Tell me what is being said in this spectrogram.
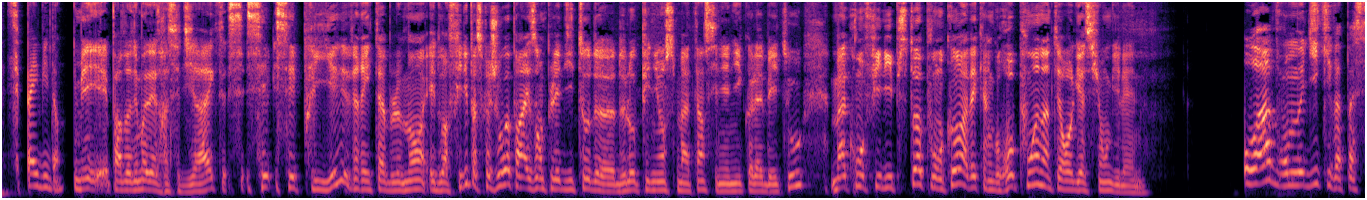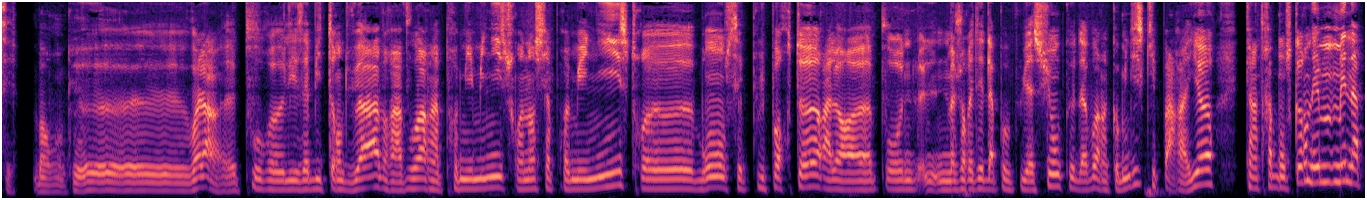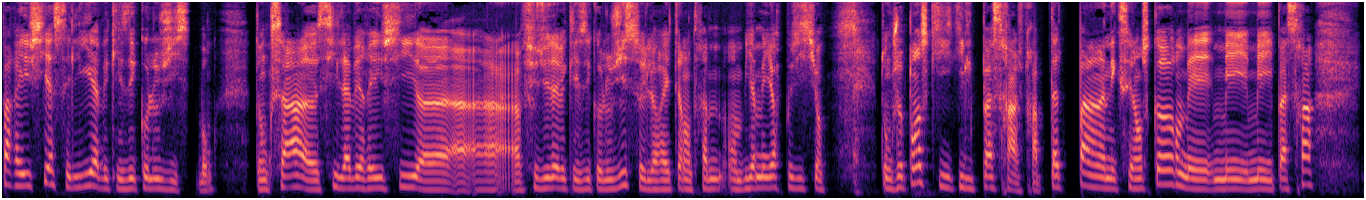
c'est pas évident. Mais pardonnez-moi d'être assez direct, c'est plié véritablement Edouard Philippe? Parce que je vois par exemple l'édito de, de l'opinion ce matin signé Nicolas Bétou, Macron Philippe stop ou encore avec un gros point d'interrogation, Guylaine au Havre, on me dit qu'il va passer. Bon, euh, voilà, pour les habitants du Havre, avoir un premier ministre ou un ancien premier ministre, euh, bon, c'est plus porteur alors euh, pour une, majorité de la population que d'avoir un communiste qui, par ailleurs, fait un très bon score, mais n'a pas réussi à se lier avec les écologistes. Bon, donc ça, euh, s'il avait réussi à, à, fusionner avec les écologistes, il aurait été en, en bien meilleure position. Donc je pense qu'il passera. Je fera peut-être pas un excellent score, mais mais il passera.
